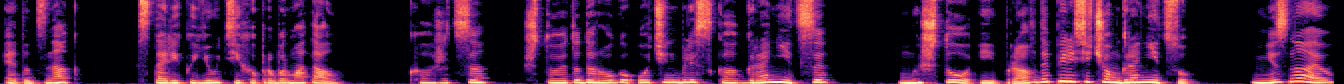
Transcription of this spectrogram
этот знак, старик Ю тихо пробормотал: "Кажется, что эта дорога очень близка к границе". Мы что, и правда пересечем границу? Не знаю,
